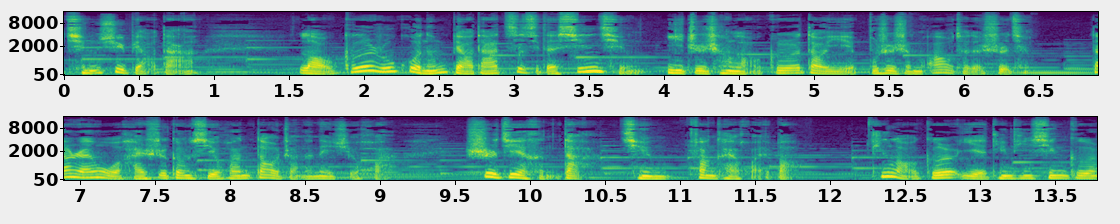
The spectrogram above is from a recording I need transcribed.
情绪表达。老歌如果能表达自己的心情，一直唱老歌倒也不是什么 out 的事情。当然，我还是更喜欢道长的那句话：“世界很大，请放开怀抱，听老歌也听听新歌，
